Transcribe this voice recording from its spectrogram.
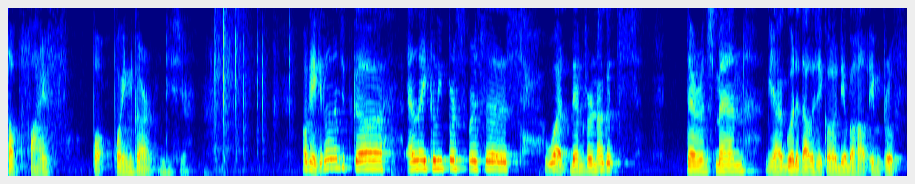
top 5 point guard this year. Oke, kita lanjut ke LA Clippers versus what? Denver Nuggets. Terrence Mann, ya gue udah tahu sih kalau dia bakal improve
